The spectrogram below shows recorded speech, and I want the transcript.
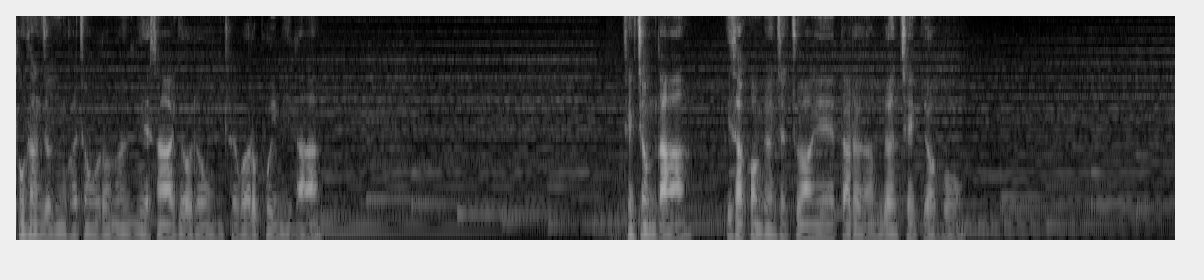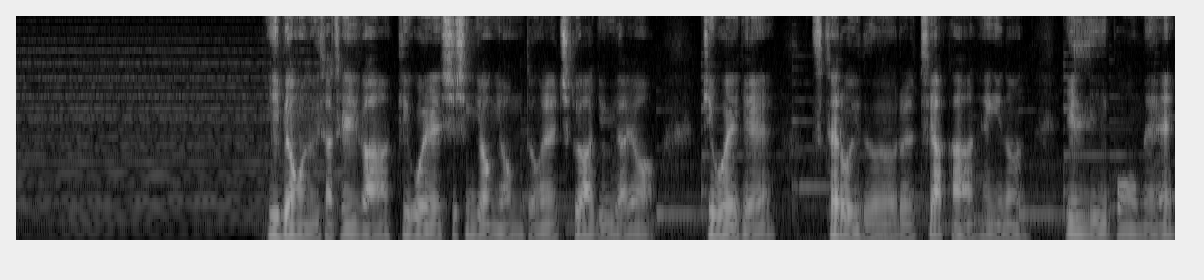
통상적인 과정으로는 예상하기 어려운 결과로 보입니다. 쟁점다. 이 사건 면책 조항에 따른 면책 여부 이병원 의사 제이가 피고의 시신경염 등을 치료하기 위하여 피고에게 스테로이드를 투약한 행위는 1, 2보험의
